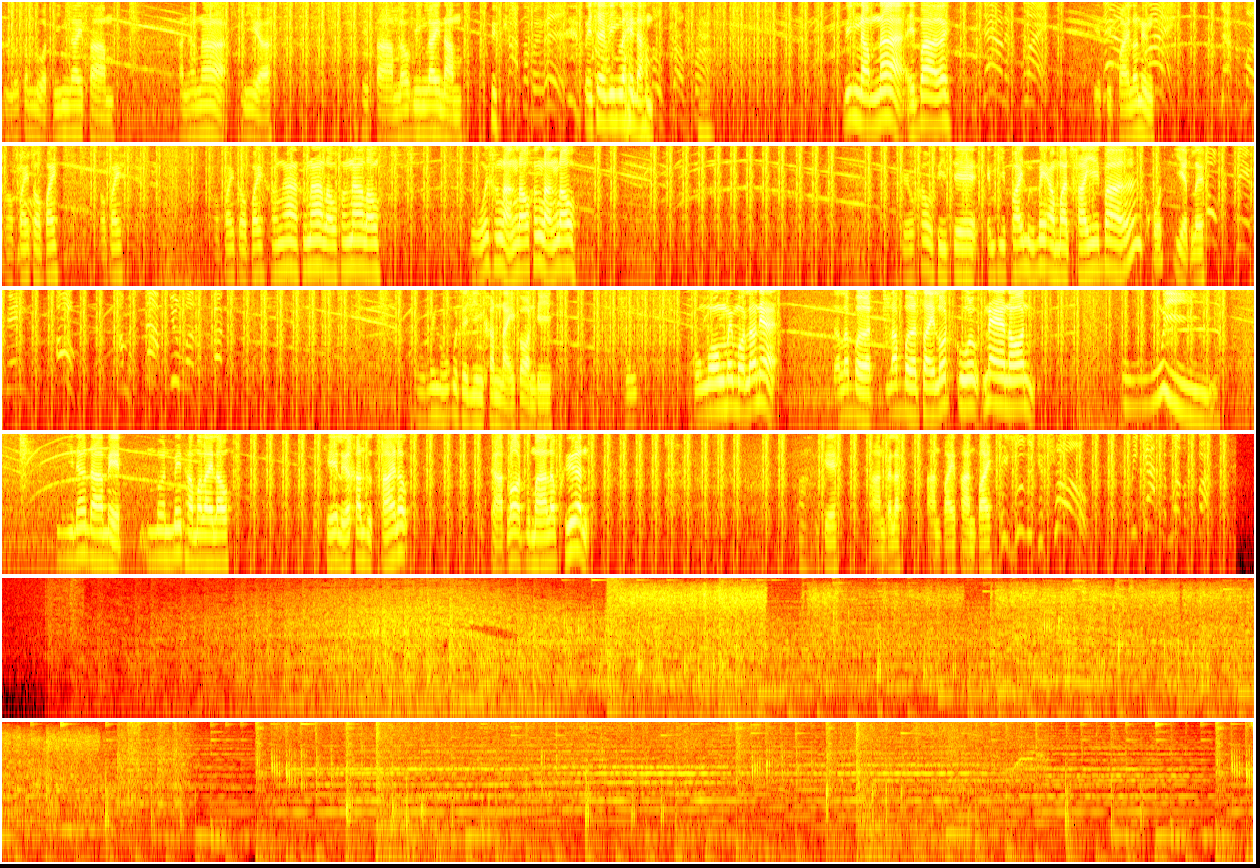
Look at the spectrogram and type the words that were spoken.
ดูรถตำรวจวิ่งไล่ตามคันข้างหน้า นี่เหรอ ไม่ใช่ตามแล้ววิ่งไล่น Cops up ahead. ำไม่ใช่วิ่งไล่น Where those come from? ำวิ่งนำหน้า ไอ้บ้าเอ้ย Down and flank. เดี๋ยวติดไฟแล้วหนึ่ง That's my ต่อไป dog. ต่อไปต่อไป ต่อ ไปต่อไปข้างหน้าข้างหน้าเราข้างหน้าเราโอ้ยข้างหลังเราข้างหลังเราเร็วเข้า CJ MP5 มึงไม่เอามาใช้บ้าเอ้ยโคตรเกลียดเลยไม่รู้กูจะยิงคันไหนก่อนดีกูกูงงไปหมดแล้วเนี่ย จะระเบิดระเบิดใส่รถกูแน่นอนอุ้ย ดีนะดาเมจมันไม่ทำอะไรเรา โอเค เหลือคันสุดท้ายแล้วโอกาสรอดกูมาแล้วเพื่อนอะโอเค ผ่านไปละผ่านไปผ่านไป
